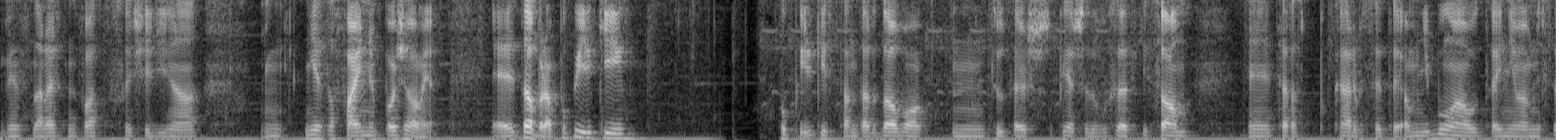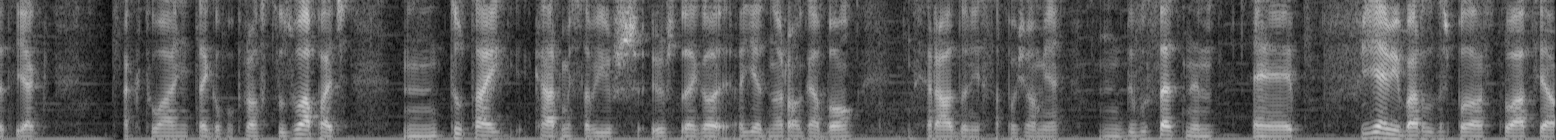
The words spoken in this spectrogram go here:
więc na razie ten władca sobie siedzi na mm, nie za fajnym poziomie. E, Dobra, pupilki, pupilki standardowo, tutaj już pierwsze dwusetki są, teraz karmię sobie tutaj omnibuma, tutaj nie mam niestety jak aktualnie tego po prostu złapać. Mm, Tutaj karmię sobie już, już tego jednoroga, bo Heraldon jest na poziomie mm, 200. E, W ziemi bardzo też podobna sytuacja,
